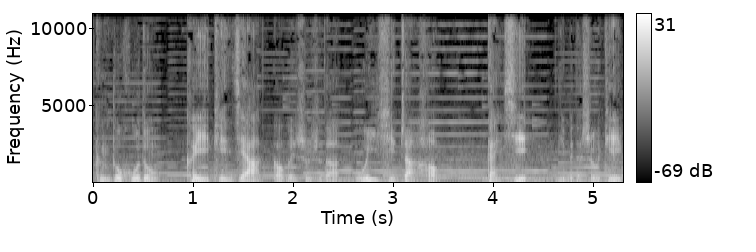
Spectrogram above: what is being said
更多互动可以添加高本叔叔的微信账号。感谢你们的收听。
